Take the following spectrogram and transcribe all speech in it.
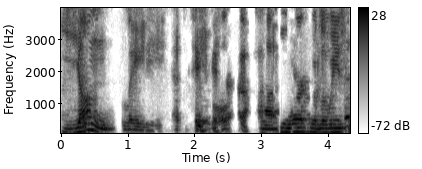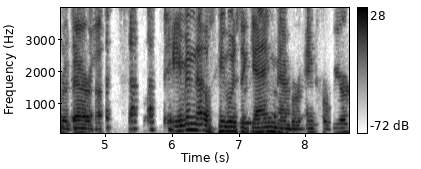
young lady at the table uh, who worked with Luis Rivera. Even though he was a gang member and career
